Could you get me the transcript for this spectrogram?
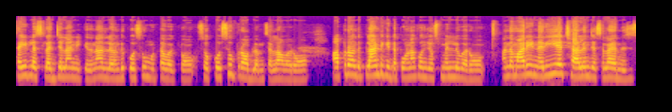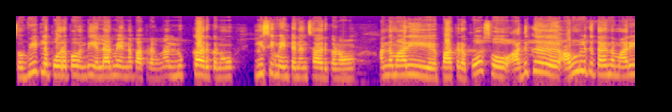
சைடில் ஸ்லட்ஜ் எல்லாம் நிற்குதுன்னா அதில் வந்து கொசு முட்டை வைக்கும். ஸோ கொசு ப்ராப்ளம்ஸ் எல்லாம் வரும். அப்புறம் அந்த பிளான்ட் கிட்ட போனால் கொஞ்சம் ஸ்மெல் வரும். அந்த மாதிரி நிறைய சேலஞ்சஸ் எல்லாம் இருந்துச்சு. ஸோ வீட்டில் போகிறப்ப வந்து எல்லாருமே என்ன பார்க்குறாங்கன்னா லுக்காக இருக்கணும் ஈஸி மெயின்டெனன்ஸாக இருக்கணும். அந்த மாதிரி பார்க்குறப்போ ஸோ அதுக்கு அவங்களுக்கு தகுந்த மாதிரி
